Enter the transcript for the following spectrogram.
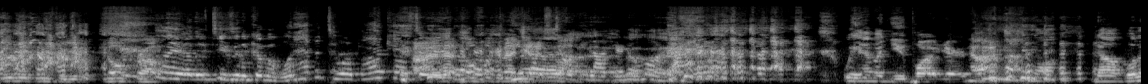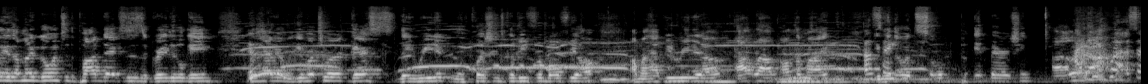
We'll make room for you. No problem. The other team's gonna come up. What happened to our podcast? I have no fucking You guys Yeah. don't belong here no more. we have a new partner. No, no, no. no. Well, ladies, I'm going to go into the pod decks. This is a great little game. We have it. We give it to our guests. They read it. And the question's going to be for both of y'all. I'm going to have you read it out, out loud on the mic, I'll even say- though it's so embarrassing. Uh, I pick what, so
